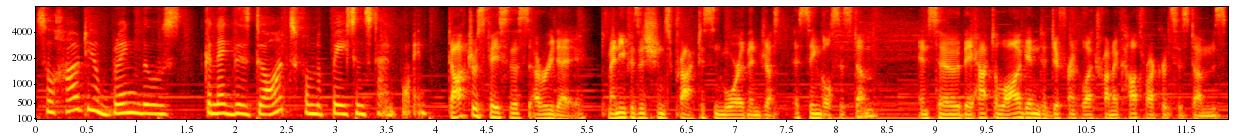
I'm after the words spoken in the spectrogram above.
So, how do you bring those, connect these dots from the patient standpoint? Doctors face this every day. Many physicians practice in more than just a single system. And so they have to log into different electronic health record systems.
